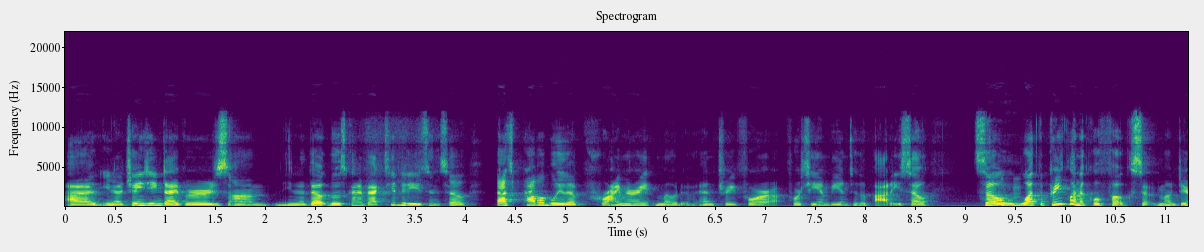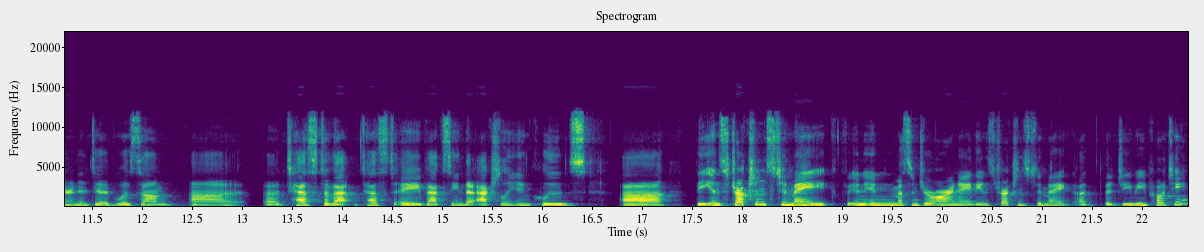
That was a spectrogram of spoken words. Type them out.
uh, you know changing diapers um, you know th- those kind of activities and so that's probably the primary mode of entry for for cmv into the body so so mm-hmm. what the preclinical folks at moderna did was um, uh, test a va- test a vaccine that actually includes uh, the instructions to make in, in messenger rna the instructions to make uh, the gb protein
